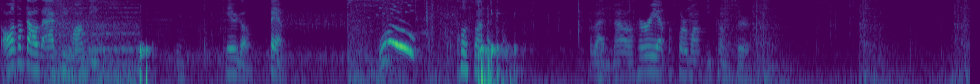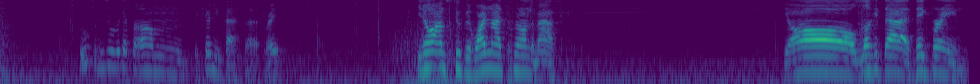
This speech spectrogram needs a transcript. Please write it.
Oh, I thought that was actually Monty. Here we go. Bam. Woo! Close one. Come on, now hurry up before Monty comes through. Ooh, this is where we got the um security pass at, right? You know? I'm stupid. Why didn't I put on the mask? Yo, look at that. Big brain.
